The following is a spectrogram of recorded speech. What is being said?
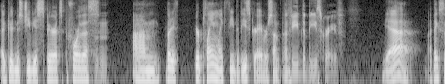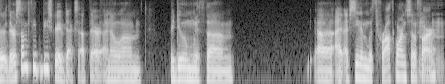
a good mischievous spirits before this. Mhm. Um, but if you're playing like Feed the Beast Grave or something, Feed the Beast Grave. Yeah, I think so. There, there are some Feed the Beast Grave decks out there. I know um, they do them with. Um, uh, I, I've seen them with Hrothgorn so Mhm, far mhm.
